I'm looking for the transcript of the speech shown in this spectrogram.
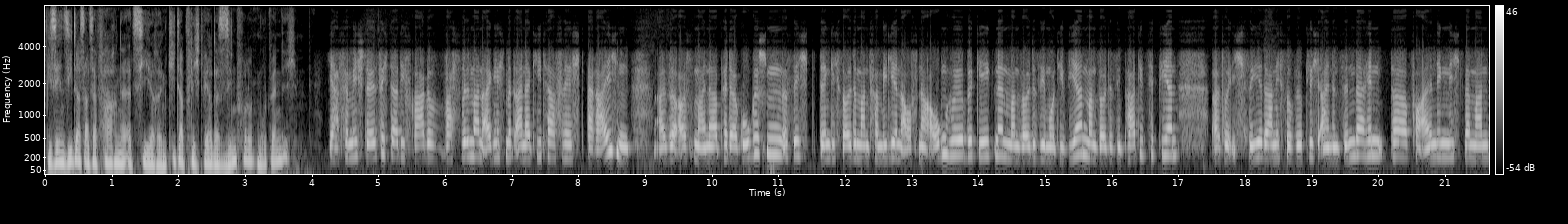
Wie sehen Sie das als erfahrene Erzieherin? Kita-Pflicht wäre das sinnvoll und notwendig? Ja, für mich stellt sich da die Frage, was will man eigentlich mit einer Kita-Pflicht erreichen? Also aus meiner pädagogischen Sicht denke ich, sollte man Familien auf einer Augenhöhe begegnen, man sollte sie motivieren, man sollte sie partizipieren. Also ich sehe da nicht so wirklich einen Sinn dahinter, vor allen Dingen nicht, wenn man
